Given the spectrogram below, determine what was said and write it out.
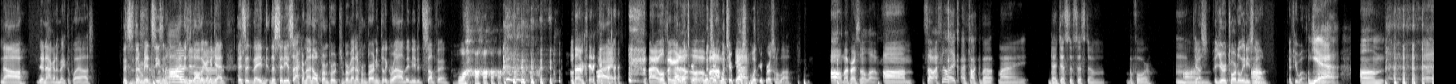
No, they're not going to make the playoffs. This is their midseason know, high. This is all they're going to get. dude. This is they. The city of Sacramento from to prevent it from burning to the ground. They needed something. Wow. I'm kidding. All right. All right, we'll figure Oh, it what's out. your what's your what's your yeah. what's your personal low? Oh, my personal low. Um, so I feel like I've talked about my digestive system before. Mm, yes, Um, your tortellini stone, um, if you will. Yeah. Um. uh,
